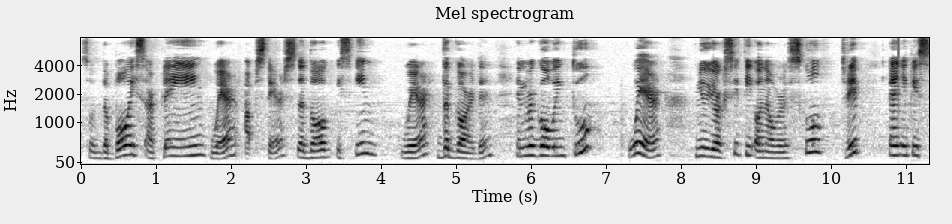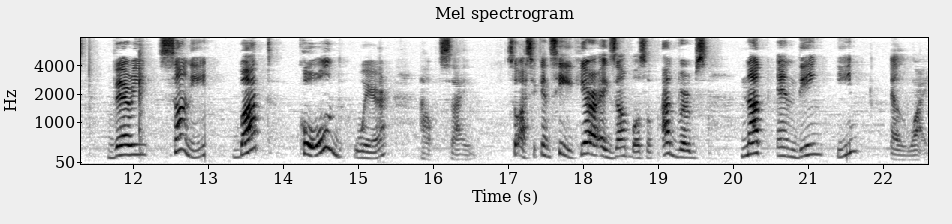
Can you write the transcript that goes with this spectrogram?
So the boys are playing where? Upstairs. The dog is in where? The garden. And we're going to where? New York City on our school trip. And it is very sunny but cold where? Outside. So as you can see, here are examples of adverbs not ending in ly.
